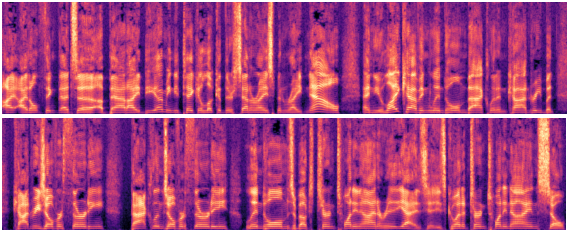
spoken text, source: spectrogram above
I, I, don't think that's a, a, bad idea. I mean, you take a look at their center iceman right now, and you like having Lindholm, Backlund, and Kadri, but Kadri's over 30, Backlund's over 30, Lindholm's about to turn 29, or yeah, he's, he's going to turn 29. So,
